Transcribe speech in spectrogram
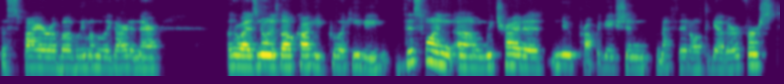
the spire above Limahuli Garden there, otherwise known as Laukahi Kuahivi. This one, um, we tried a new propagation method altogether. First,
